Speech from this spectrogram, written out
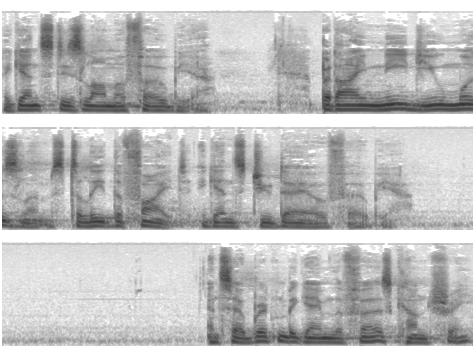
against Islamophobia, but I need you, Muslims, to lead the fight against Judeophobia. And so Britain became the first country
